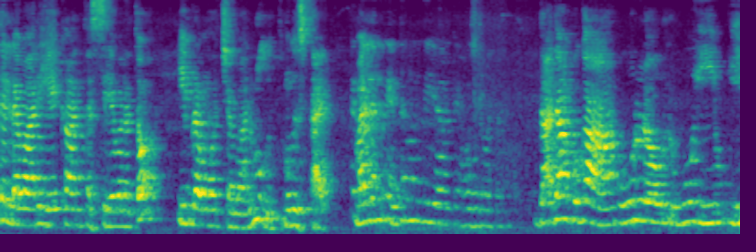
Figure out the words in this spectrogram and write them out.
తెల్లవారి ఏకాంత సేవలతో ఈ బ్రహ్మోత్సవాలు ముగు ముగుస్తాయి. మళ్ళీ ఎంతమంది దాదాపుగా ఊరిలో ఈ ఈ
